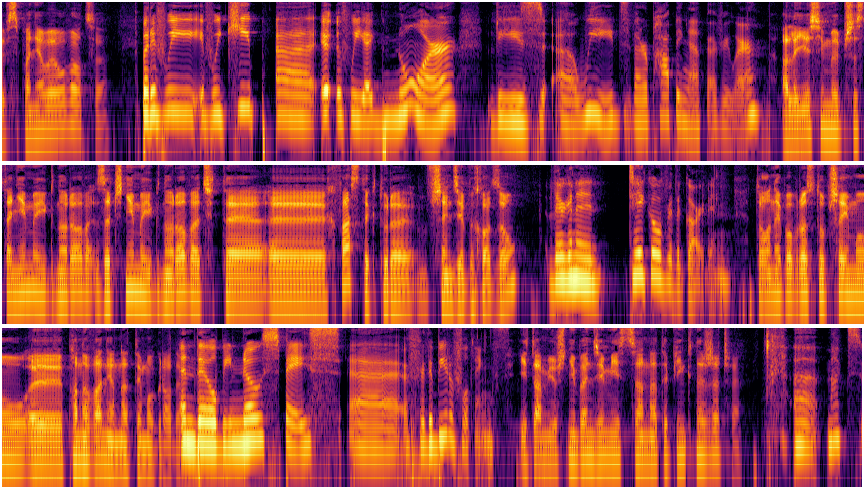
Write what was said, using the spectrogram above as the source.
y, wspaniałe owoce. But if we if we keep uh, if we ignore these uh, weeds that are popping up everywhere, Ale jeśli my przestaniemy ignorować, zaczniemy ignorować te e, chwasty, które wszędzie wychodzą, they're gonna take over the garden, to one po prostu przejmą e, panowania nad tym ogrodem. and there will be no space uh, for the beautiful things. I tam już nie będzie miejsca na te piękne rzeczy. Uh, Max,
